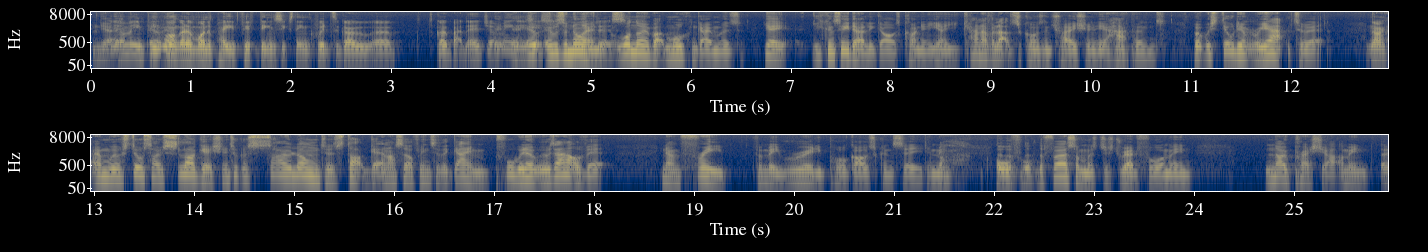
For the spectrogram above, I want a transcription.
yeah, I mean, people it, aren't going to want to pay 15, 16 quid to go uh, to go back there. Do you know what I mean? It's, it, it was annoying. Ridiculous. What annoying about Morecambe game was, yeah, you can see the early goals, can't you? You know, you can have a lapse of concentration. It happens, but we still didn't react to it. No. And we were still so sluggish, and it took us so long to start getting ourselves into the game. Before we knew it, we was out of it. You know, and three, for me, really poor goals conceded. I mean, oh, awful. The, the, first one was just dreadful. I mean, no pressure. I mean, uh,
